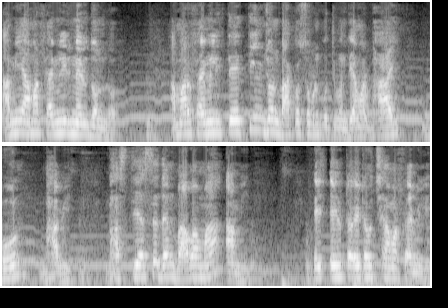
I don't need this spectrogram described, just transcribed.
আমি আমার ফ্যামিলির মেরুদণ্ড। আমার ফ্যামিলিতে তিনজন বাকসবন প্রতিবন্ধী, আমার ভাই, বোন, ভাবি। ভাস্তি আছে দেন বাবা, মা, আমি। এটা এটা হচ্ছে আমার ফ্যামিলি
